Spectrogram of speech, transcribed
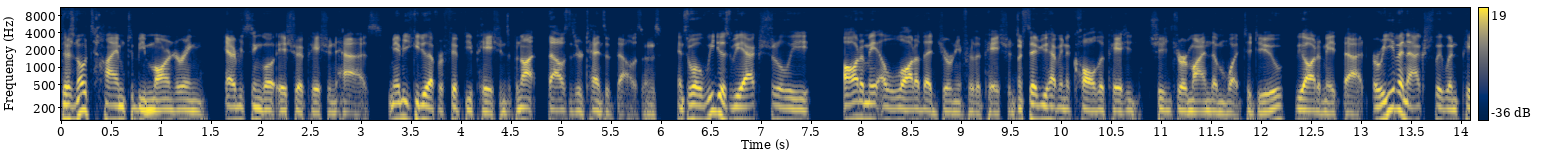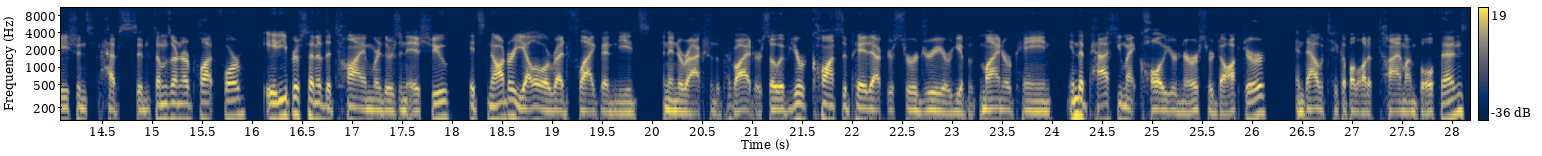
there's no time to be monitoring every single issue a patient has. Maybe you could do that for 50 patients, but not thousands or tens of thousands. And so what we do is we actually automate a lot of that journey for the patient. Instead of you having to call the patient to remind them what to do, we automate that. Or even actually when patients have symptoms on our platform, 80% of the time when there's an issue, it's not a yellow or red flag that needs an interaction with the provider. So if you're constipated after surgery or you have minor pain, in the past you might call your nurse or doctor, and that would take up a lot of time on both ends.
